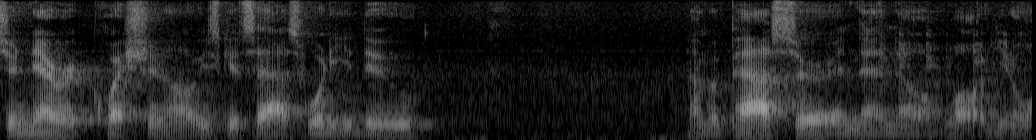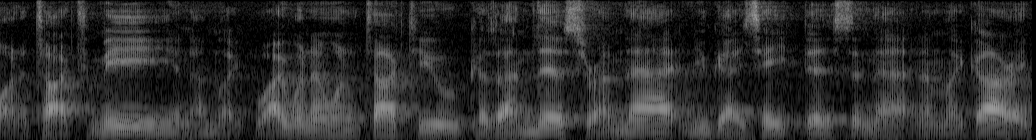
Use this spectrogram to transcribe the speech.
generic question always gets asked, What do you do? I'm a pastor, and then, oh, well, you don't want to talk to me. And I'm like, why wouldn't I want to talk to you? Because I'm this or I'm that, and you guys hate this and that. And I'm like, all right,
